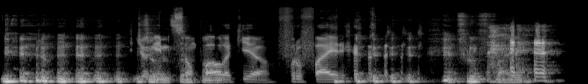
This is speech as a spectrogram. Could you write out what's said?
Videogame de São Paulo aqui, ó. Free Fire. Free Fire.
